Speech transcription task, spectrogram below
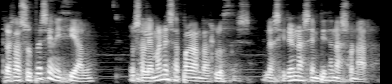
Tras la sorpresa inicial, los alemanes apagan las luces, las sirenas empiezan a sonar.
